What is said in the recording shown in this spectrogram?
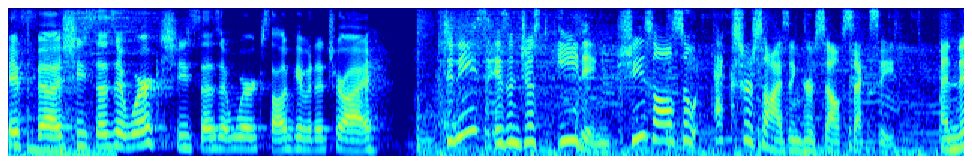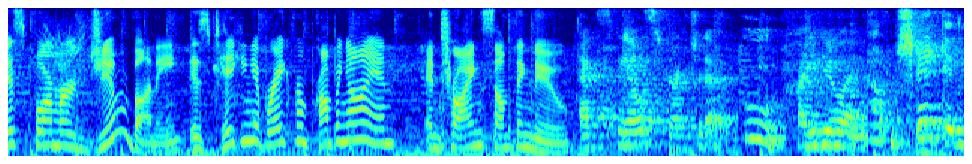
If uh, she says it works, she says it works. I'll give it a try. Denise isn't just eating, she's also exercising herself sexy. And this former gym bunny is taking a break from pumping iron and trying something new. Exhale, stretch it out. Ooh, how you doing? I'm shaking.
